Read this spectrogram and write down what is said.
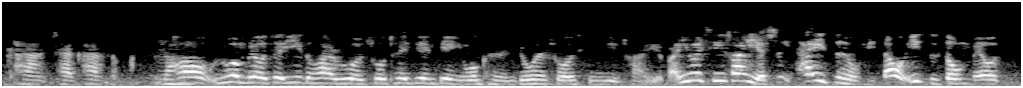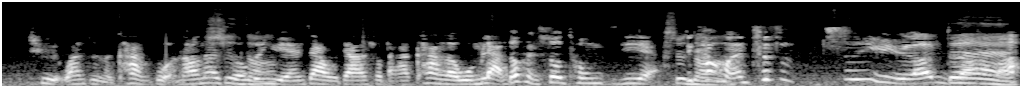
看才看的嘛。然后如果没有这一的话，如果说推荐电影，我可能就会说《星际穿越》吧，因为《星际穿越》也是它一直有名，但我一直都没有去完整的看过。然后那时候跟圆在我家的时候把它看了，我们俩都很受冲击，是的，看完就是。失语了，你知道吗？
